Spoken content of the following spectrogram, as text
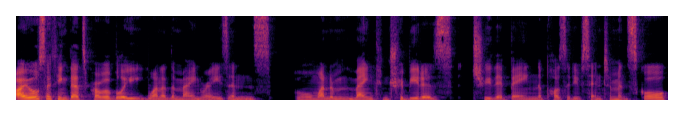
I also think that's probably one of the main reasons or one of the main contributors to there being the positive sentiment score.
